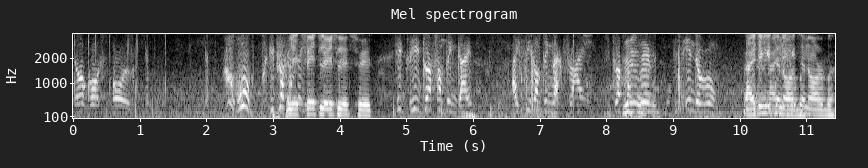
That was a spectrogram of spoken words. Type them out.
No ghost oil. Oh, he dropped Wait, something. wait, wait, let's wait. He, he dropped something, guys. I see something like flying. He dropped Where, something. where? It's in the room. I think it's an orb. It's an orb.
